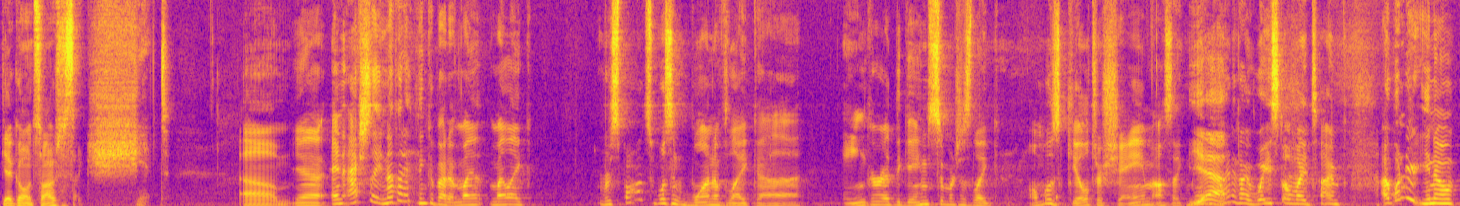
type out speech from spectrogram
get going. So I was just like, shit. yeah, and actually, now that I think about it, my my like response wasn't one of like uh, anger at the game so much as like almost guilt or shame. I was like, Yeah. why did I waste all my time? I wonder, you know,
